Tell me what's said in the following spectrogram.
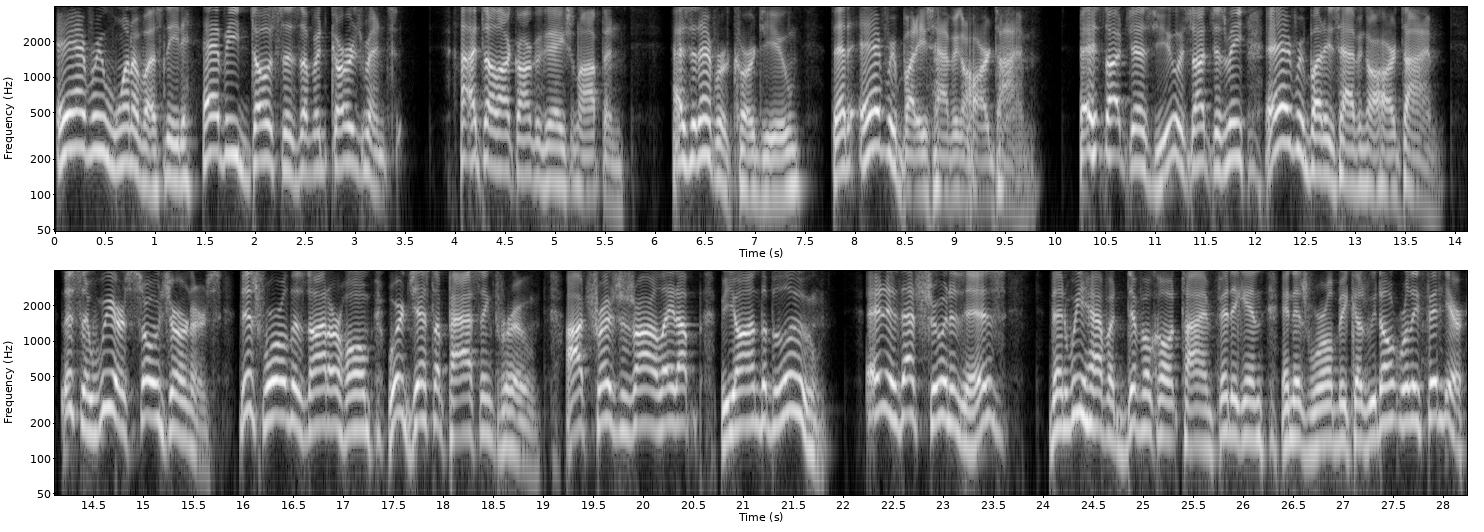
every one of us need heavy doses of encouragement. I tell our congregation often Has it ever occurred to you that everybody's having a hard time? It's not just you, it's not just me. Everybody's having a hard time. Listen, we are sojourners. This world is not our home. We're just a passing through. Our treasures are laid up beyond the blue. And if that's true, and it is, then we have a difficult time fitting in in this world because we don't really fit here.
